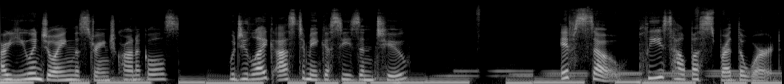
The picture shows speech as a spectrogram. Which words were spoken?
Are you enjoying The Strange Chronicles? Would you like us to make a season two? If so, please help us spread the word.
